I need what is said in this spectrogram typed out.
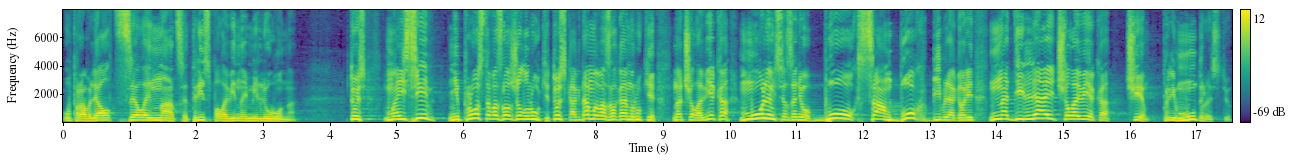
управлял целой нацией, три с половиной миллиона. То есть Моисей не просто возложил руки, то есть когда мы возлагаем руки на человека, молимся за него, Бог, сам Бог, Библия говорит, наделяет человека чем? Премудростью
